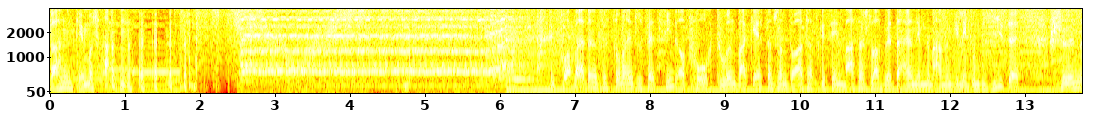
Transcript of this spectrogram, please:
dann gehen wir's an. Die Vorbereitungen fürs Donauinselfest sind auf Hochtouren, war gestern schon dort, hab gesehen, Wasserschlauch wird der eine neben dem anderen gelegt, um die Wiese schön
